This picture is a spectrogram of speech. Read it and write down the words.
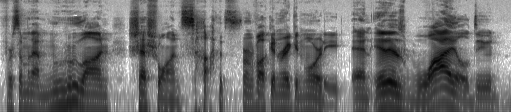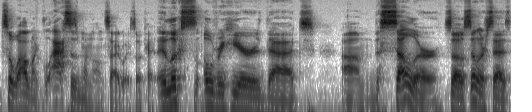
for some of that Mulan Szechuan sauce from fucking Rick and Morty, and it is wild, dude. So wild, my glasses went on sideways. Okay, it looks over here that um, the seller. So seller says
